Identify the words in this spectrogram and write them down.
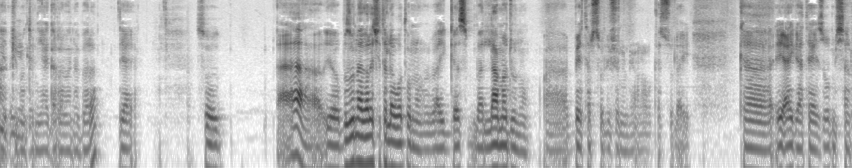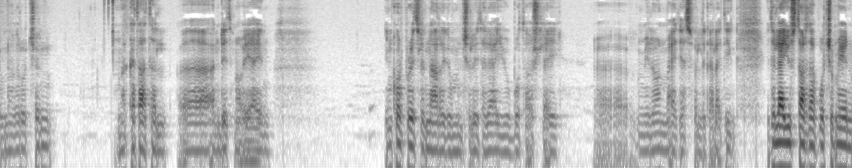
argument ኡን እያቀረበ ነበረ ብዙ ነገሮች የተለወጡ ነው። I guess መላመዱ ነው። better solution የሚሆነው ከሱ ላይ ከ AI ጋር ተያይዞ የሚሰሩ ነገሮችን መከታተል። እንዴት ነው AI ን incorporate ልናደርግ የምንችለው? የተለያዩ ቦታዎች ላይ የሚለውን ማየት ያስፈልጋል። I think የተለያዩ startup ኦችም ይሄን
